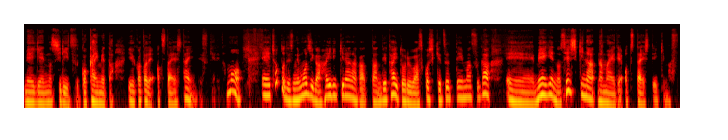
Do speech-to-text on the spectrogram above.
名言のシリーズ5回目ということでお伝えしたいんですけれども、えーちょっとですね、文字が入りきらなかったんで、タイトルは少し削っていますが、えー名言の正式な名前でお伝えしていきます。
